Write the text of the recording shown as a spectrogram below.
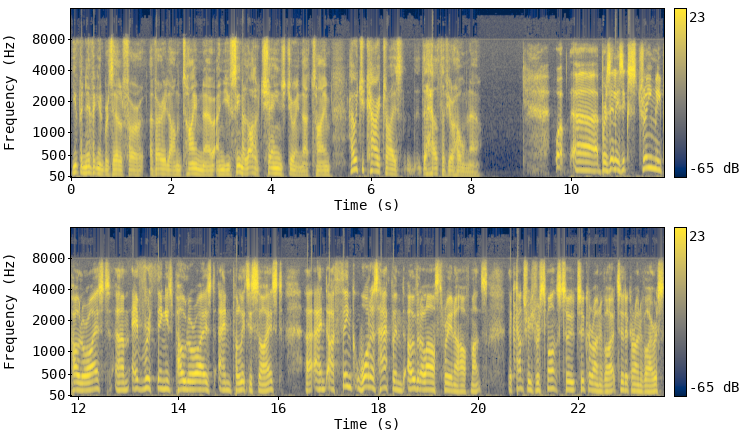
You've been living in Brazil for a very long time now, and you've seen a lot of change during that time. How would you characterise the health of your home now? Well, uh, Brazil is extremely polarized. Um, everything is polarized and politicized. Uh, and I think what has happened over the last three and a half months, the country's response to, to, coronavirus, to the coronavirus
